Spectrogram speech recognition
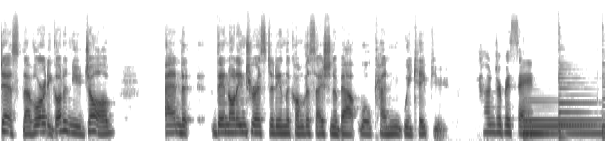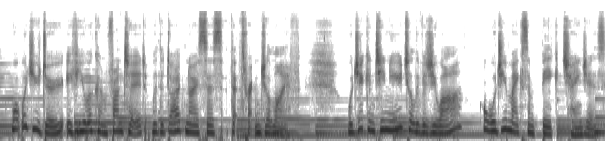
desk. They've already got a new job and they're not interested in the conversation about, well, can we keep you? 100%. What would you do if you were confronted with a diagnosis that threatened your life? Would you continue to live as you are, or would you make some big changes?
